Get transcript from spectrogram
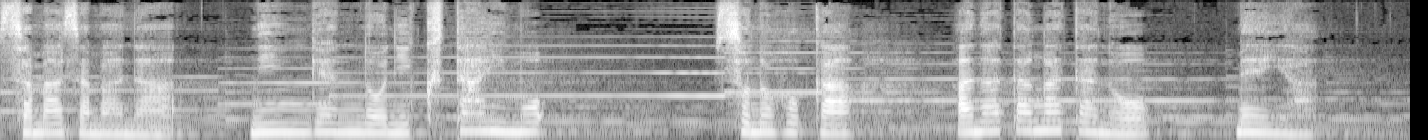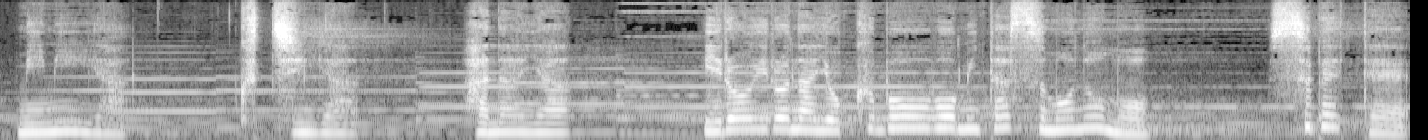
さまざまな人間の肉体もその他あなた方の目や耳や口や鼻やいろいろな欲望を満たすものもすべて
